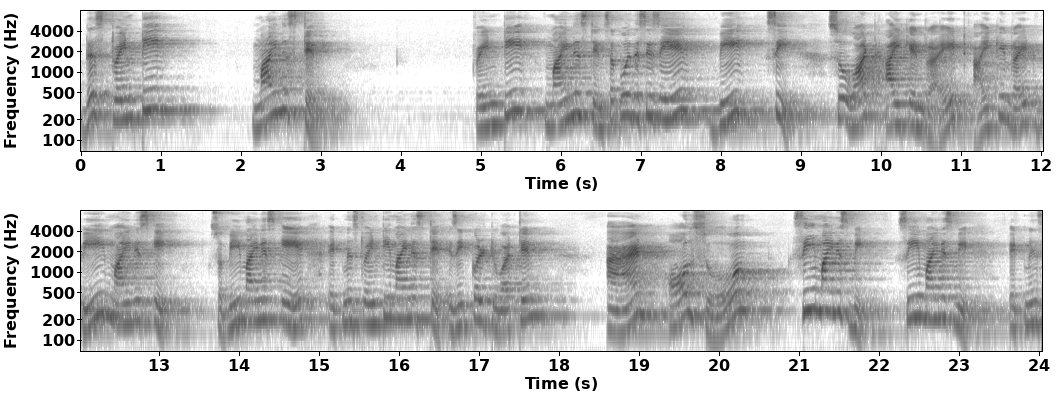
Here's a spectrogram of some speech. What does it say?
this 20 minus 10 20 minus 10 suppose this is a b c so what I can write? I can write B minus A. So B minus A, it means 20 minus 10 is equal to a 10 and also C minus B. C minus B, it means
